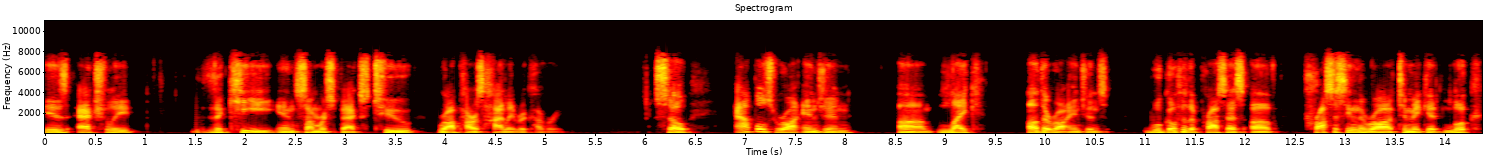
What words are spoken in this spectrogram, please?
is actually the key in some respects to raw power's highlight recovery. So Apple's raw engine, um, like other raw engines, will go through the process of processing the raw to make it look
